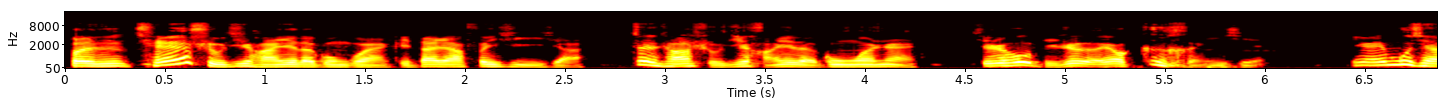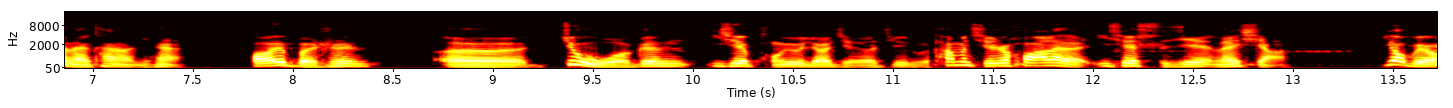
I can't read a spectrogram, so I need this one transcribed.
本前手机行业的公关给大家分析一下，正常手机行业的公关战其实会比这个要更狠一些。因为目前来看啊，你看华为本身，呃，就我跟一些朋友了解的记录，他们其实花了一些时间来想，要不要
